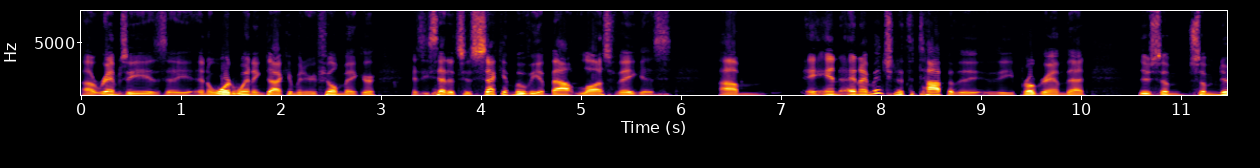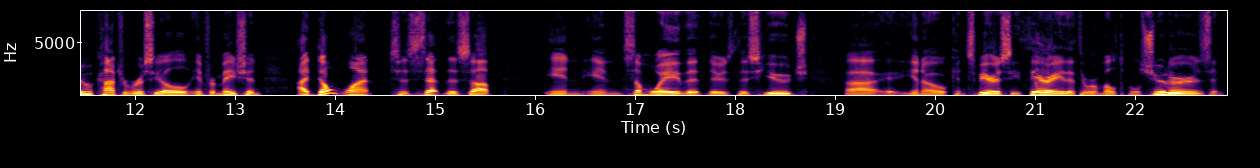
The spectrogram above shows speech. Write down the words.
Uh, Ramsey is a, an award winning documentary filmmaker. As he said, it's his second movie about Las Vegas. Um, and and I mentioned at the top of the, the program that there's some some new controversial information. I don't want to set this up in in some way that there's this huge uh, you know conspiracy theory that there were multiple shooters and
